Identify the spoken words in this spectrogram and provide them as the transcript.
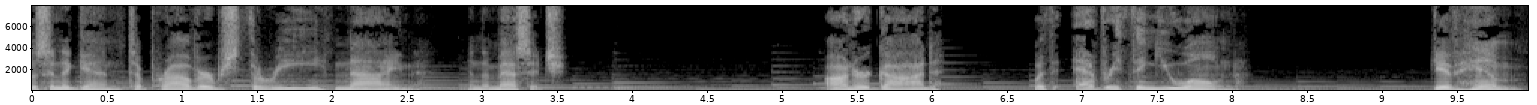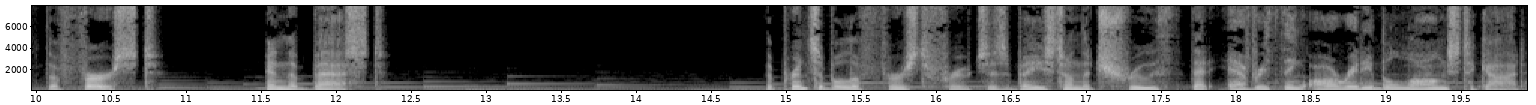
Listen again to Proverbs 3 9 in the message. Honor God with everything you own. Give Him the first and the best. The principle of first fruits is based on the truth that everything already belongs to God.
